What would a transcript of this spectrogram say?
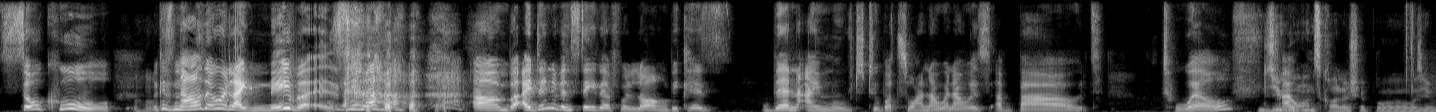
so cool Mhm. because now they were like neighbors um but I didn't even stay there for long because then I moved to Botswana when I was about 12 Did you I- go on scholarship or was your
